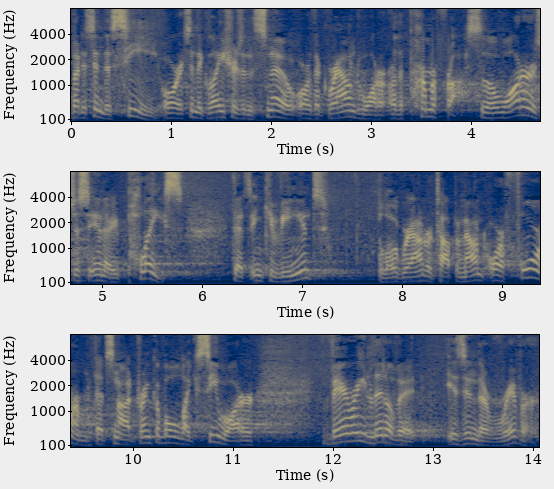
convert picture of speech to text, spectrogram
but it's in the sea, or it's in the glaciers and the snow, or the groundwater, or the permafrost. So the water is just in a place that's inconvenient below ground or top of mountain, or a form that's not drinkable like seawater, very little of it is in the river.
